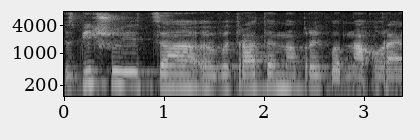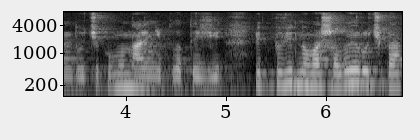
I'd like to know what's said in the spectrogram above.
збільшуються е, витрати, наприклад, на оренду чи комунальні платежі. Відповідно, ваша виручка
